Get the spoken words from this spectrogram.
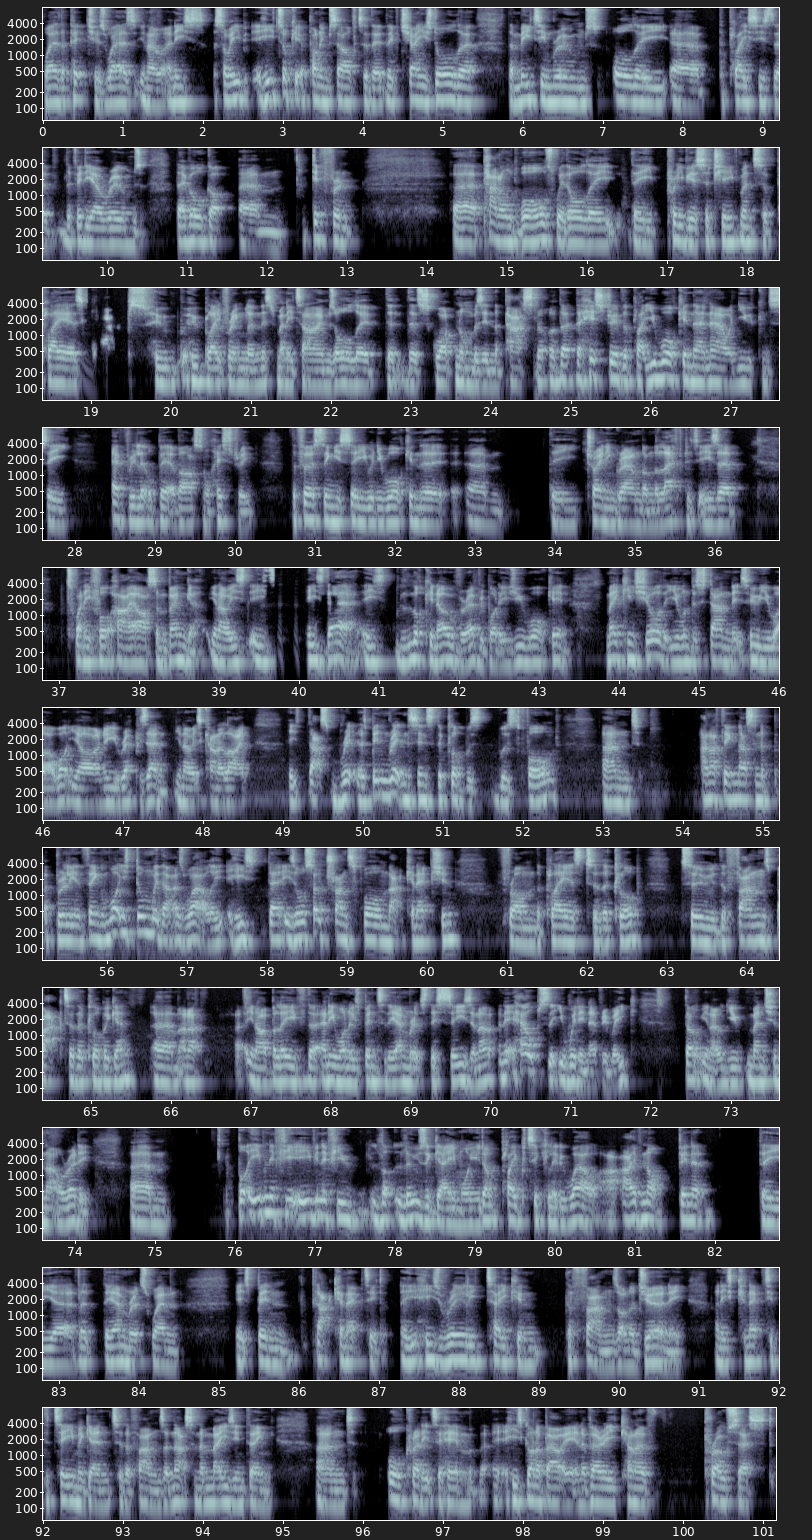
Where are the pictures? Where's you know? And he's so he he took it upon himself to the, they've changed all the the meeting rooms, all the uh, the places, the the video rooms. They've all got um, different uh, panelled walls with all the the previous achievements of players, caps who who played for England this many times, all the the, the squad numbers in the past, the, the history of the play. You walk in there now and you can see every little bit of Arsenal history. The first thing you see when you walk in the um, the training ground on the left is, is a twenty foot high Arsene Wenger. You know, he's he's he's there. He's looking over everybody as you walk in, making sure that you understand it's who you are, what you are, and who you represent. You know, it's kind of like it's, that's written, has been written since the club was was formed, and and I think that's an, a brilliant thing. And what he's done with that as well, he, he's he's also transformed that connection from the players to the club to the fans back to the club again. Um, and I, you know, I believe that anyone who's been to the Emirates this season, and it helps that you're winning every week. Don't you know? You mentioned that already. Um, but even if you even if you lose a game or you don't play particularly well, I, have not been at the, uh, the the Emirates when it's been that connected. He, he's really taken the fans on a journey and he's connected the team again to the fans, and that's an amazing thing. And all credit to him. He's gone about it in a very kind of processed,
